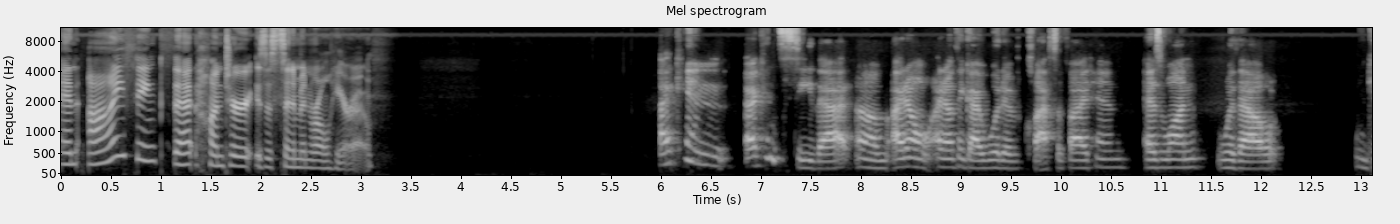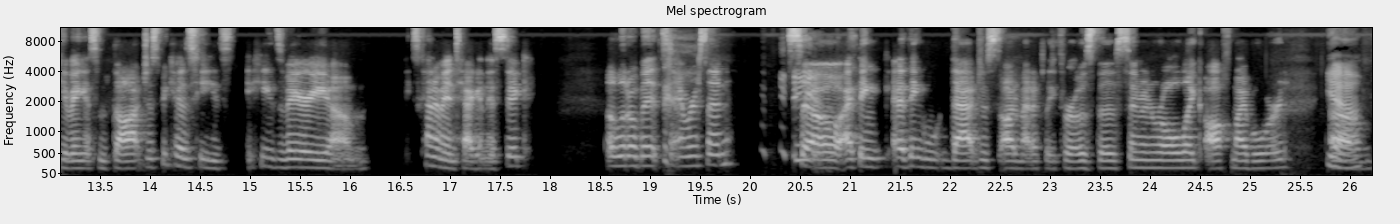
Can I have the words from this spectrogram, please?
And I think that Hunter is a cinnamon roll hero. I can I can see that. Um, I don't I don't think I would have classified him as one without giving it some thought, just because he's he's very um he's kind of antagonistic a little bit to Emerson. So Yeah. I think I think that just automatically throws the cinnamon roll like off my board. Yeah. Um,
